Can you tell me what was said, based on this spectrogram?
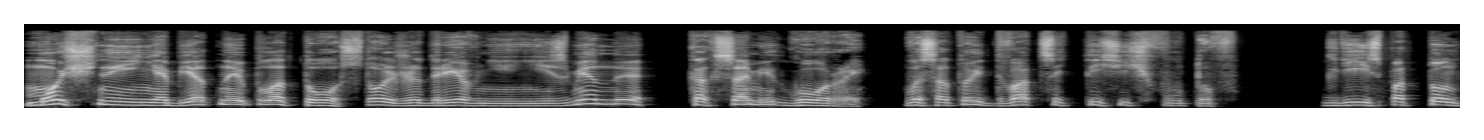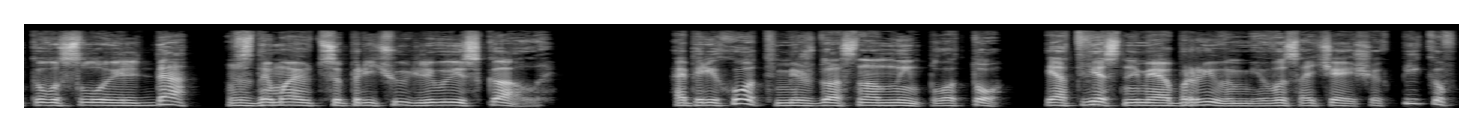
мощное и необъятное плато, столь же древнее и неизменное, как сами горы, высотой 20 тысяч футов, где из-под тонкого слоя льда вздымаются причудливые скалы а переход между основным плато и отвесными обрывами высочайших пиков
